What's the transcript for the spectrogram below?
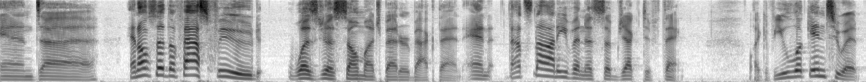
and uh, and also the fast food was just so much better back then, and that's not even a subjective thing. Like if you look into it,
